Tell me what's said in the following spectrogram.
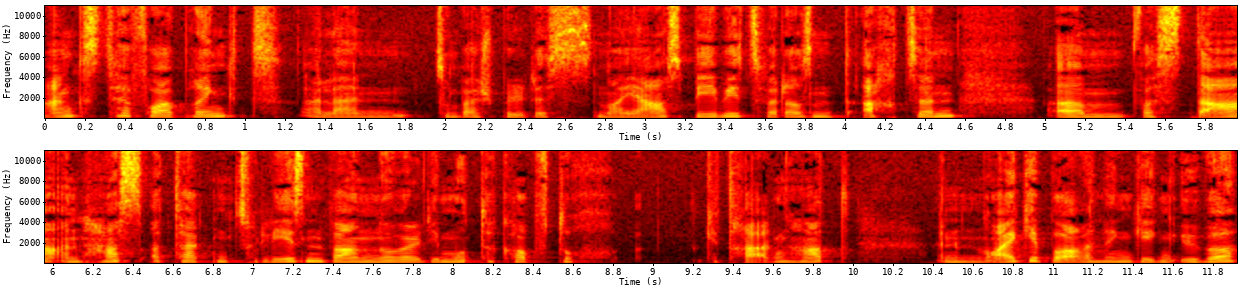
Angst hervorbringt. Allein zum Beispiel das Neujahrsbaby 2018, ähm, was da an Hassattacken zu lesen war, nur weil die Mutter Kopftuch getragen hat, einem Neugeborenen gegenüber,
